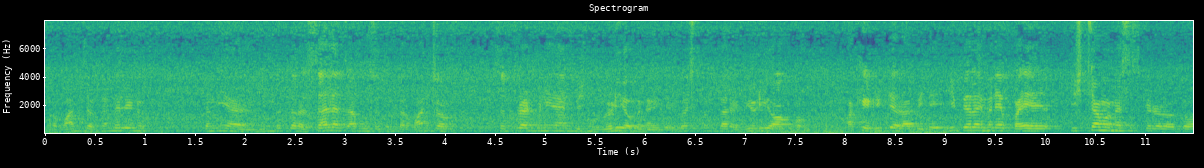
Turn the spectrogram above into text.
મારા પાંચસો ફેમિલીનું તમે, હું તો તારે સાયલેન્સ આપું છું તમે તારા પાંચસો સબસ્ક્રાઈબ બની જાય પછી હું વીડિયો બનાવી દઈ બસ તમે તારે વીડિયો આખો, આખી ડિટેલ આપી દે. એ પહેલાં મને ભાઈ ઇન્સ્ટામાં મેસેજ કરેલો હતો.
